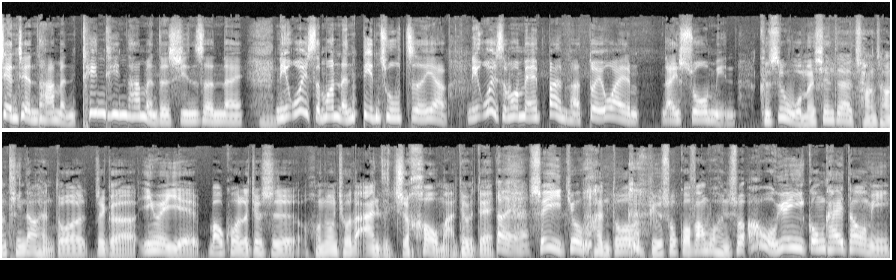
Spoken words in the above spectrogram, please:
见见他们，听听他们的心声呢？你为什么能定出这样？你为什么没办法对外来说明？可是我们现在常常听到很多这个，因为也包括了就是洪仲秋的案子之后嘛，对不对？对，所以就很多，比如说国防部很说啊，我愿意公开透明，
